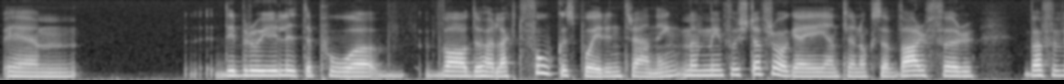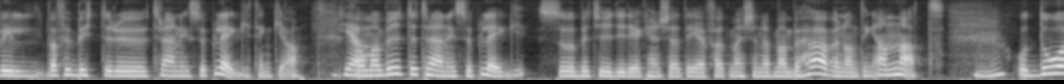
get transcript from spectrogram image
ehm, det beror ju lite på vad du har lagt fokus på i din träning. Men min första fråga är egentligen också varför, varför, vill, varför bytte du träningsupplägg, tänker jag. Ja. Om man byter träningsupplägg så betyder det kanske att det är för att man känner att man behöver någonting annat. Mm. Och då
